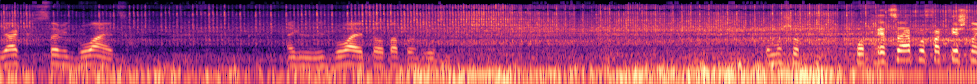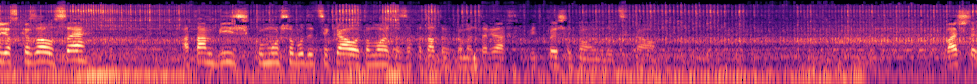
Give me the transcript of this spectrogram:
як все відбувається. Як відбувається ота погрузка. Тому що по прицепу фактично я сказав все. А там більш кому що буде цікаво, то можете запитати в коментарях, відпишу кому буде цікаво. Бачите,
